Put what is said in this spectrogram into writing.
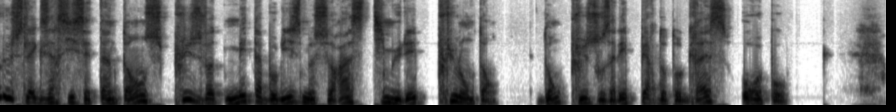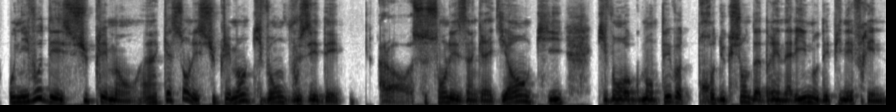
plus l'exercice est intense, plus votre métabolisme sera stimulé plus longtemps. Donc, plus vous allez perdre votre graisse au repos. Au niveau des suppléments, hein, quels sont les suppléments qui vont vous aider? Alors, ce sont les ingrédients qui, qui vont augmenter votre production d'adrénaline ou d'épinéphrine.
